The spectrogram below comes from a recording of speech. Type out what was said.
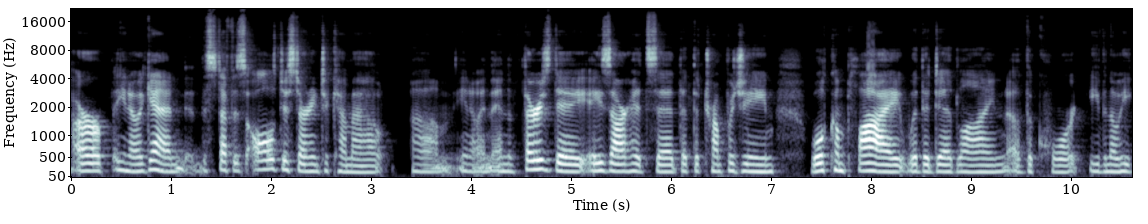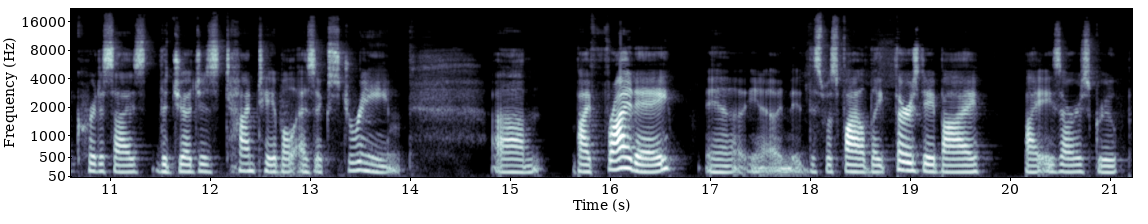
are, you know, again, the stuff is all just starting to come out. Um, you know, and, and Thursday, Azar had said that the Trump regime will comply with the deadline of the court, even though he criticized the judge's timetable as extreme. Um, by Friday, uh, you know, this was filed late Thursday by by Azar's group.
